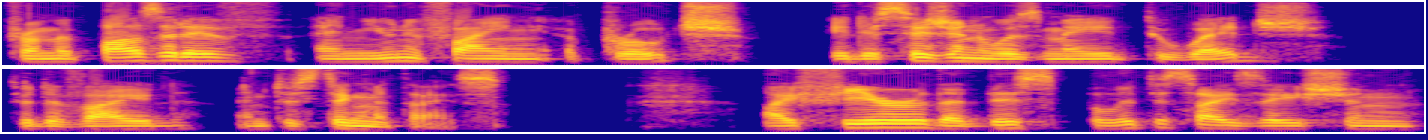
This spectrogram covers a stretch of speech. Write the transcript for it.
From a positive and unifying approach, a decision was made to wedge, to divide, and to stigmatize. I fear that this politicization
